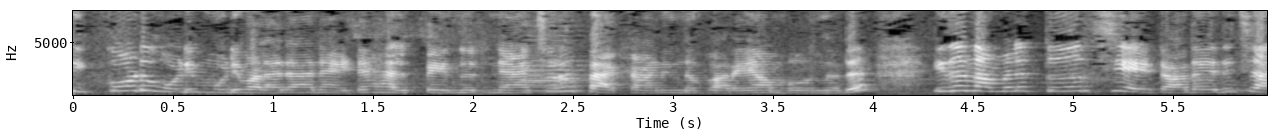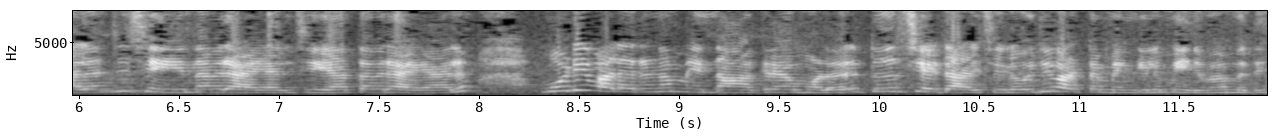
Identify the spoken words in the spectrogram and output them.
തിക്കോട് കൂടി മുടി വളരാനായിട്ട് ഹെൽപ്പ് ചെയ്യുന്ന ഒരു നാച്ചുറൽ പാക്കാണ് ഇന്ന് പറയാൻ പോകുന്നത്. ഇത് നമ്മൾ തീർച്ചയായിട്ടും അതായത് ചലഞ്ച് ചെയ്യുന്നവരായാലും ചെയ്യാത്തവരായാലും മുടി വളരണം എന്ന ആഗ്രഹമുള്ളവർ തീർച്ചയായിട്ടും ആഴ്ചയിൽ ഒരു വട്ടമെങ്കിലും മിനിമം ഇത്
